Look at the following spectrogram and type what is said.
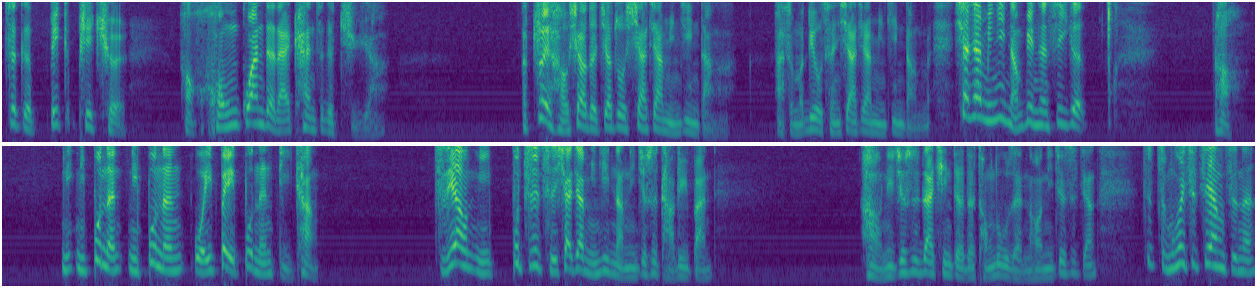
这个 big picture，好宏观的来看这个局啊！啊，最好笑的叫做下架民进党啊！啊，什么六成下架民进党？下架民进党变成是一个好，你你不能你不能违背，不能抵抗，只要你不支持下架民进党，你就是塔绿班。好，你就是赖清德的同路人哦，你就是这样，这怎么会是这样子呢？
